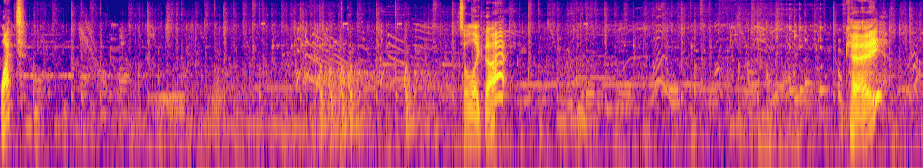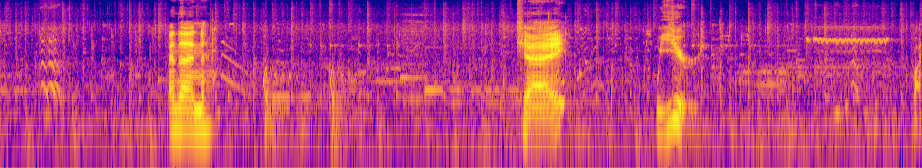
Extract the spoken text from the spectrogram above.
What? So like that? Okay. And then... Okay. Weird. Come on.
